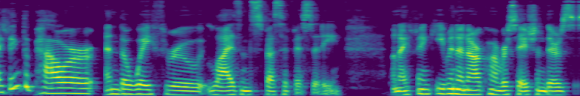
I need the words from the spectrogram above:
I think the power and the way through lies in specificity. And I think even in our conversation, there's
